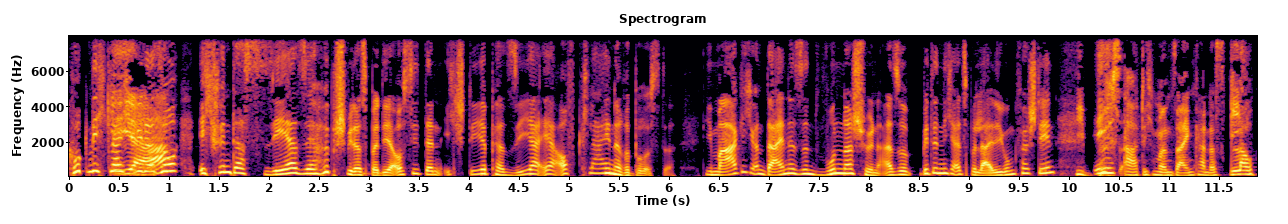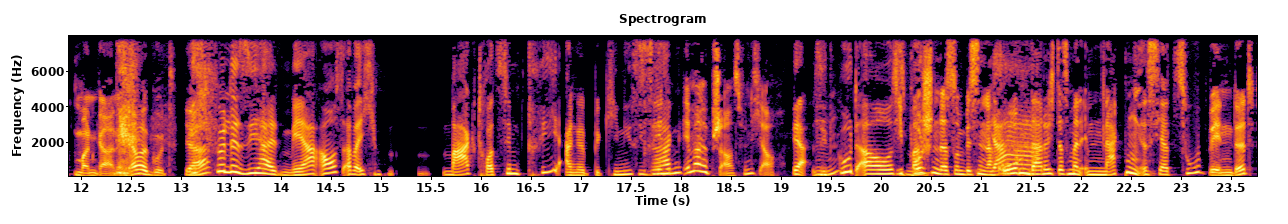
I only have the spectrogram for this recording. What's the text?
Guck nicht gleich Ja. wieder so. Ich finde das sehr, sehr hübsch, wie das bei dir aussieht, denn ich stehe per se ja eher auf kleinere Brüste. Die mag ich und deine sind wunderschön. Also bitte nicht als Beleidigung verstehen. Wie Ich bösartig man sein kann, das glaubt man gar nicht. Aber gut, ja. ich fülle sie halt mehr aus, aber ich mag trotzdem Triangel-Bikinis Die sehen tragen. immer hübsch aus, finde ich auch. Ja, sieht gut aus. Die pushen das so ein bisschen nach Ja. oben, dadurch, dass man im Nacken es ja zubindet,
